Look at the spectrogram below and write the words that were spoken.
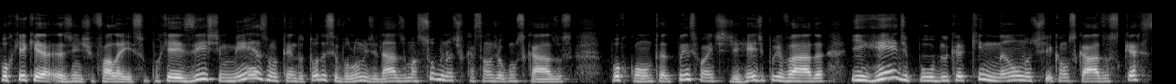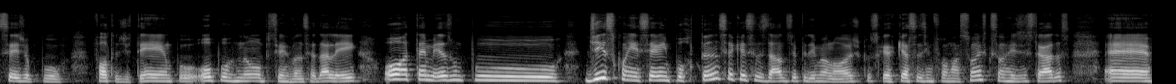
por que, que a gente fala isso? Porque existe, mesmo tendo todo esse volume de dados, uma subnotificação de alguns casos por conta, principalmente de rede privada e rede pública que não notificam os casos, quer seja por falta de tempo, ou por não observância da lei, ou até mesmo por desconhecer a importância que esses dados epidemiológicos, que, essas informações que são registradas, é,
